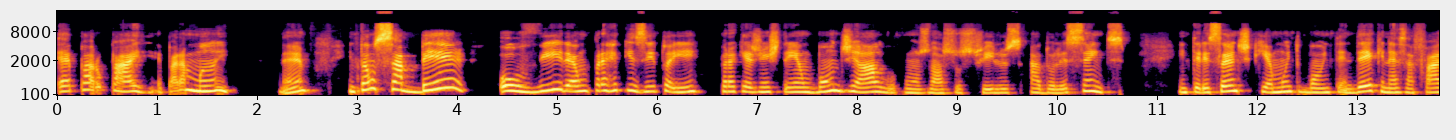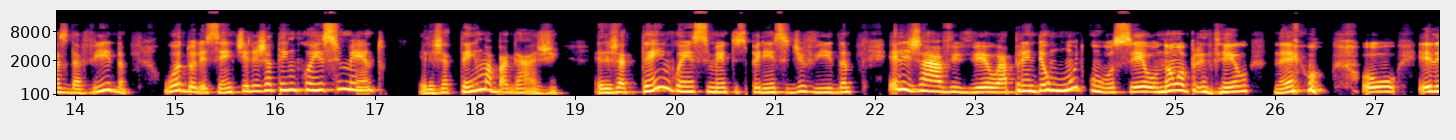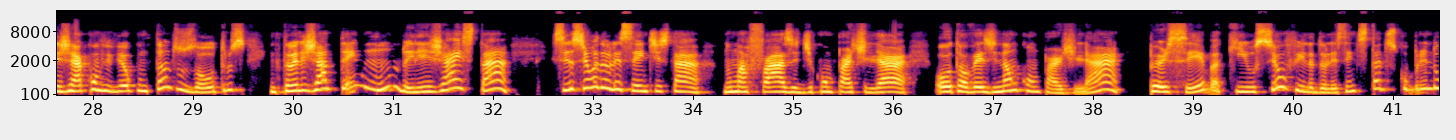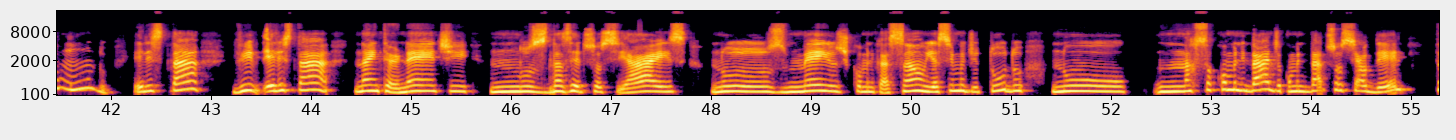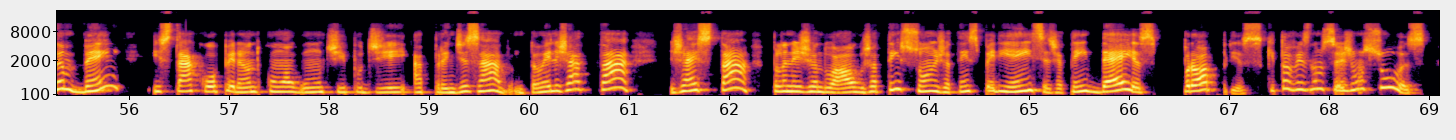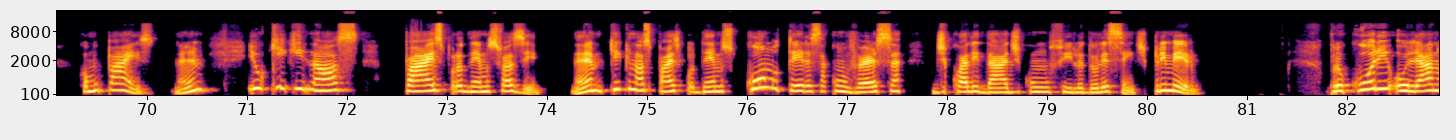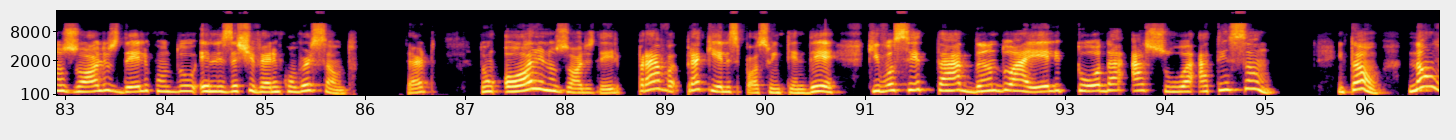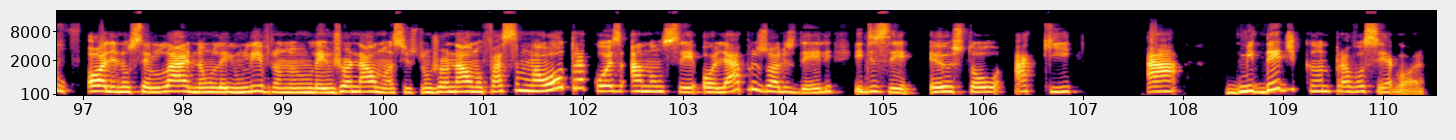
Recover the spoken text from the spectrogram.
É para o pai, é para a mãe, né? Então, saber ouvir é um pré-requisito aí para que a gente tenha um bom diálogo com os nossos filhos adolescentes. Interessante que é muito bom entender que nessa fase da vida, o adolescente ele já tem um conhecimento, ele já tem uma bagagem, ele já tem conhecimento, experiência de vida, ele já viveu, aprendeu muito com você, ou não aprendeu, né? Ou, ou, ele já conviveu com tantos outros, então ele já tem um mundo, ele já está. Se o seu adolescente está numa fase de compartilhar, ou talvez de não compartilhar, perceba que o seu filho adolescente está descobrindo o mundo. Ele está, ele está na internet, nos, nas redes sociais, nos meios de comunicação e, acima de tudo, no, na sua comunidade, a comunidade social dele também está cooperando com algum tipo de aprendizado. Então, ele já está já está planejando algo, já tem sonhos, já tem experiências, já tem ideias próprias, que talvez não sejam as suas, como pais, né? E o que, que nós, pais, podemos fazer? Né? O que, que nós pais podemos, como ter essa conversa de qualidade com o filho adolescente? Primeiro, procure olhar nos olhos dele quando eles estiverem conversando, certo? Então, olhe nos olhos dele para que eles possam entender que você está dando a ele toda a sua atenção. Então, não olhe no celular, não leia um livro, não leia um jornal, não assista um jornal, não faça uma outra coisa a não ser olhar para os olhos dele e dizer: Eu estou aqui a me dedicando para você agora.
